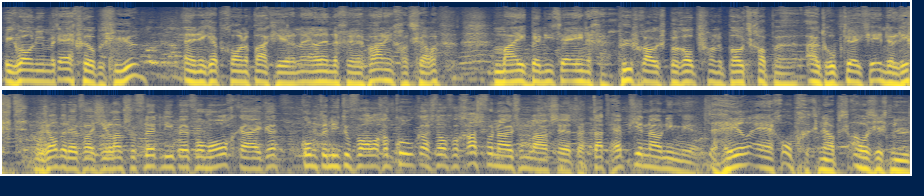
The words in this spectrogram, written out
Ik woon hier met echt veel plezier. En ik heb gewoon een paar keer een ellendige ervaring gehad zelf. Maar ik ben niet de enige. Buurvrouw is beroopt van de boodschappen uitroepteken in de lift. Moet altijd even, als je langs zo'n flat liep, even omhoog kijken. Komt er niet toevallig een koelkast of een gasfornuis omlaag zetten? Dat heb je nou niet meer. Heel erg opgeknapt. Alles is nu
